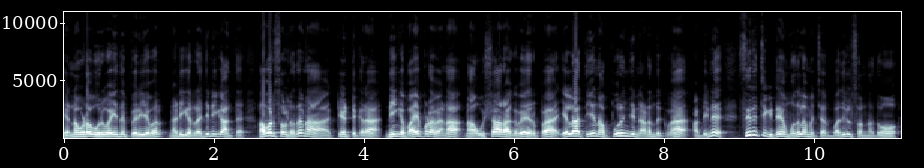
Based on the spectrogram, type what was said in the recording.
என்னோட ஒரு வயது பெரியவர் நடிகர் ரஜினிகாந்த். அவர் சொல்கிறத நான் கேட்டுக்கிறேன். நீங்கள் பயப்பட வேணாம். நான் உஷாராகவே இருப்பேன். எல்லாத்தையும் நான் புரிஞ்சு நடந்துக்குவேன். அப்படின்னு சிரிச்சுக்கிட்டே முதலமைச்சர் பதில் சொன்னதும்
